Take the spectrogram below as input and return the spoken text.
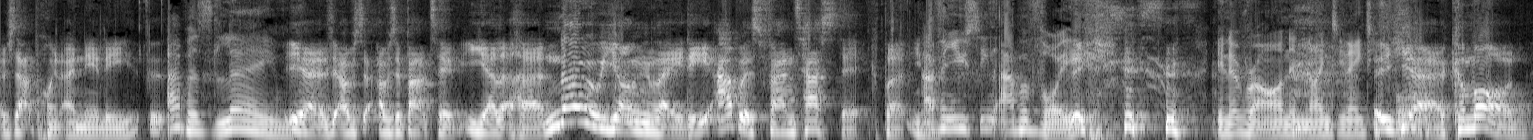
at that point, I nearly, ABBA's lame. yeah, I was, I was about to yell at her. No, young lady, ABBA's fantastic, but you know, Haven't you seen ABBA Voyage in Iran in 1984. Yeah, come on.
